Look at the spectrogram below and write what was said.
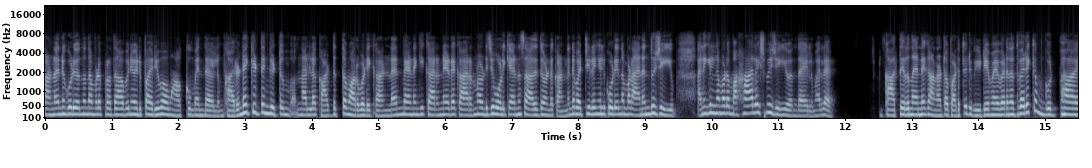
കണ്ണനും കൂടി ഒന്ന് നമ്മുടെ പ്രതാപനെ ഒരു പരിവമാക്കും. എന്തായാലും കരുണയ്ക്കിട്ടും കിട്ടും നല്ല കടുത്ത മറുപടി. കണ്ണൻ വേണമെങ്കിൽ കരുണയുടെ കാരണം അടിച്ച് പൊളിക്കാനും സാധ്യതയുണ്ട്. കണ്ണന് പറ്റിയില്ലെങ്കിൽ കൂടി നമ്മുടെ അനന്തു ചെയ്യും. അല്ലെങ്കിൽ നമ്മുടെ മഹാലക്ഷ്മി ചെയ്യും എന്തായാലും അല്ലെ? കാത്തിരുന്ന് തന്നെ കാണാട്ടോ അടുത്തൊരു വീഡിയോ വരുന്നത് വരയ്ക്കും. ഗുഡ് ബൈ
